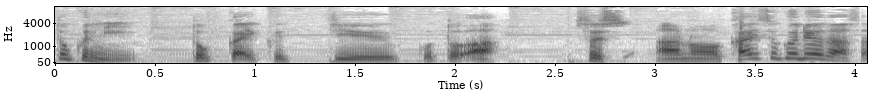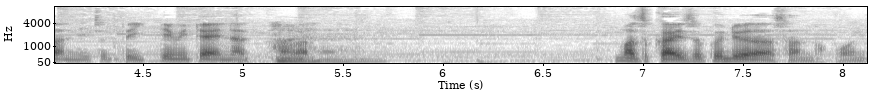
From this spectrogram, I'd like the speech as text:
特にどっか行くっていうこと、あ、そうです。あの、海賊旅団さんにちょっと行ってみたいなっていうのがはいはい。まず海賊旅団さんの方に、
